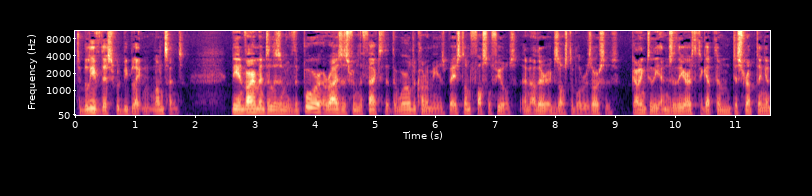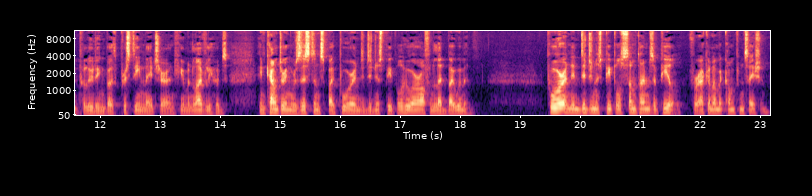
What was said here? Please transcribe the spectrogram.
To believe this would be blatant nonsense. The environmentalism of the poor arises from the fact that the world economy is based on fossil fuels and other exhaustible resources, going to the ends of the earth to get them, disrupting and polluting both pristine nature and human livelihoods, encountering resistance by poor indigenous people who are often led by women. Poor and indigenous people sometimes appeal for economic compensation,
